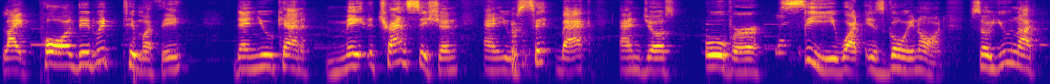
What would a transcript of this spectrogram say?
like Paul did with Timothy, then you can make the transition and you sit back and just oversee what is going on. So you're not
